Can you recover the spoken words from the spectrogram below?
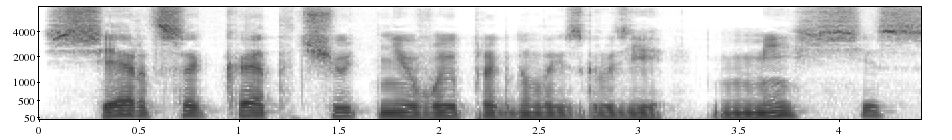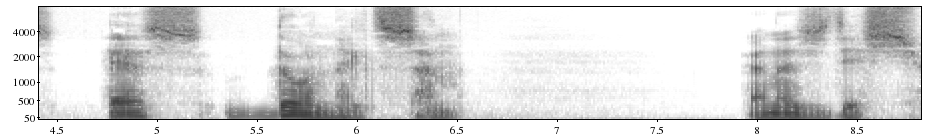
Сердце Кэт чуть не выпрыгнуло из груди. Миссис С. Дональдсон. Она здесь.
